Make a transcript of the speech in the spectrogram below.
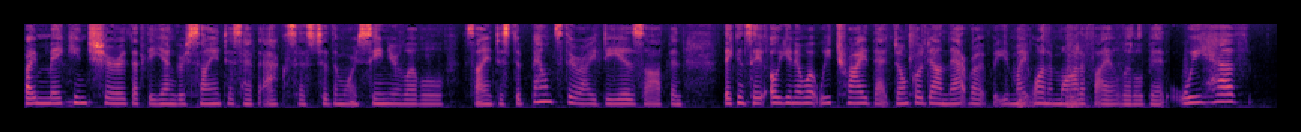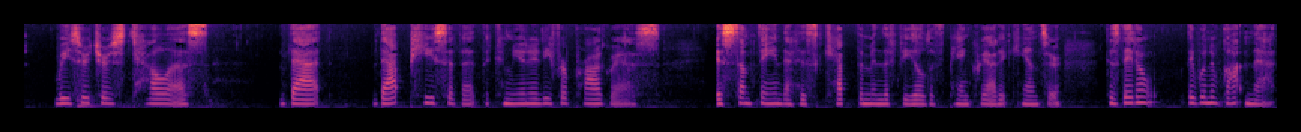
by making sure that the younger scientists have access to the more senior level scientists to bounce their ideas off and they can say, oh, you know what, we tried that. Don't go down that route, but you might want to modify a little bit. We have researchers tell us that that piece of it, the community for progress, is something that has kept them in the field of pancreatic cancer because they don't they wouldn't have gotten that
